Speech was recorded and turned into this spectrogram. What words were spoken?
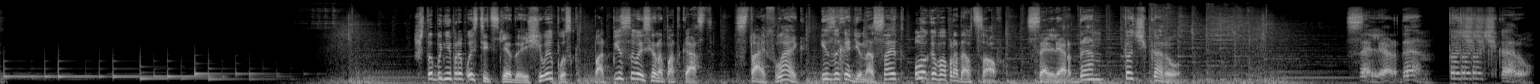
Чтобы не пропустить следующий выпуск, подписывайся на подкаст, ставь лайк и заходи на сайт логово продавцов sellerden.ru sellerden.ru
